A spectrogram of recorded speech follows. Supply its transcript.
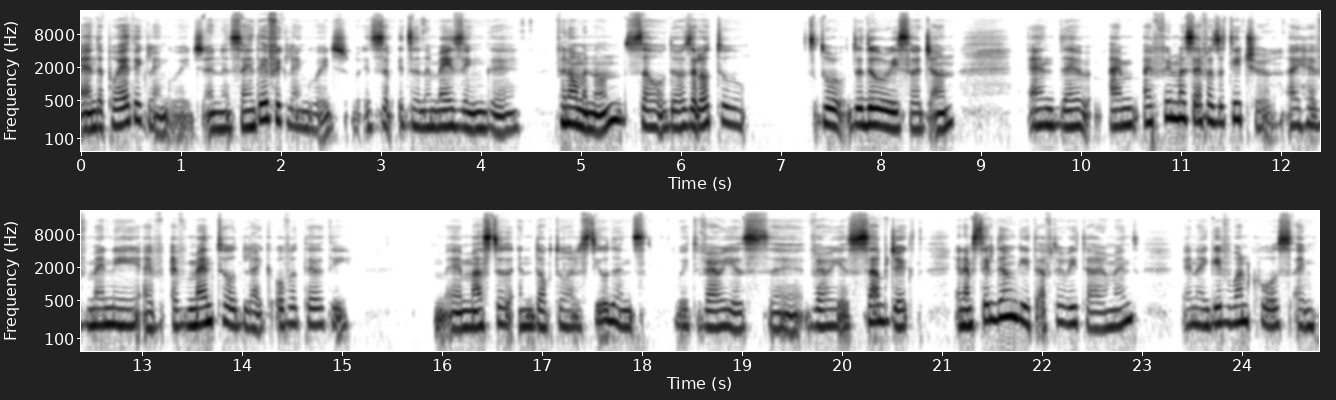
and a poetic language and a scientific language, it's a, it's an amazing uh, phenomenon. So there's a lot to to, to do research on and uh, I'm I feel myself as a teacher. I have many. I've I've mentored like over thirty master and doctoral students with various uh, various subjects, and I'm still doing it after retirement. And I give one course. I'm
